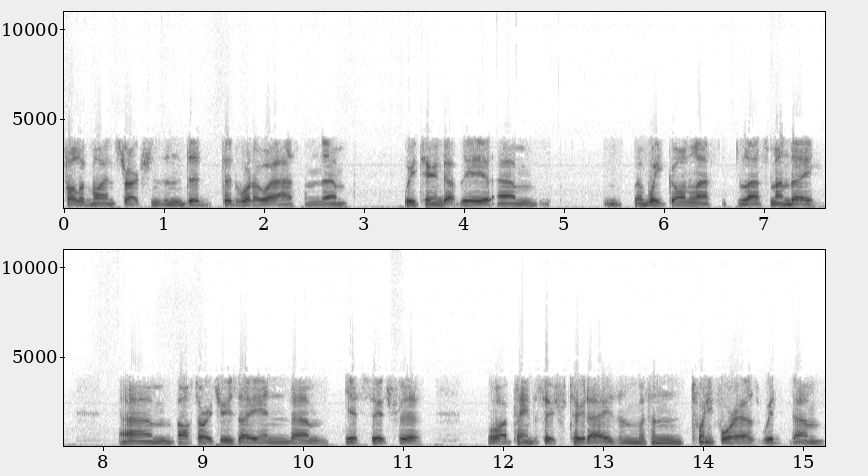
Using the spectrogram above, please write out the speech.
followed my instructions and did did what I asked, and um, we turned up there um, a week gone last last Monday. Um, oh, sorry, Tuesday, and um, yes, searched for. Well, I planned to search for two days, and within 24 hours, we'd um,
